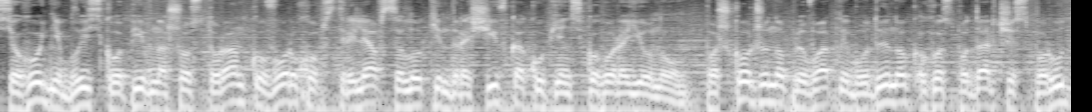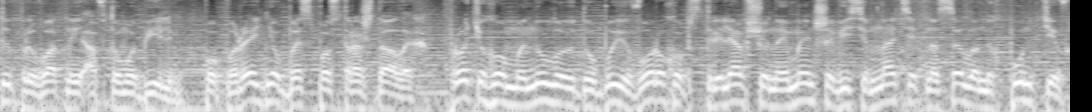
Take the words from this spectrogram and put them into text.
Сьогодні близько пів на шосту ранку ворог обстріляв село Кіндрашівка Куп'янського району. Пошкоджено приватний будинок, господарчі споруди, приватний автомобіль. Попередньо без постраждалих. Протягом минулої доби ворог обстріляв щонайменше 18 населених пунктів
